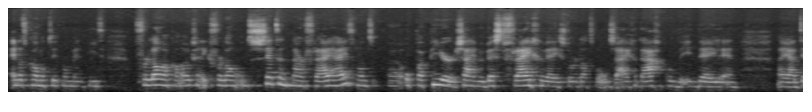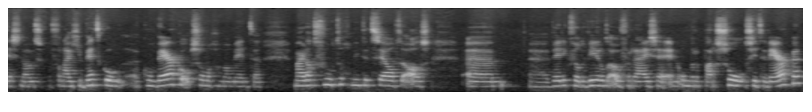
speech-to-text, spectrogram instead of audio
En dat kan op dit moment niet. Verlangen kan ook zijn. Ik verlang ontzettend naar vrijheid. Want uh, op papier zijn we best vrij geweest doordat we onze eigen dagen konden indelen. En nou ja, desnoods vanuit je bed kon, uh, kon werken op sommige momenten. Maar dat voelt toch niet hetzelfde als, uh, weet ik veel, de wereld over reizen en onder een parasol zitten werken.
